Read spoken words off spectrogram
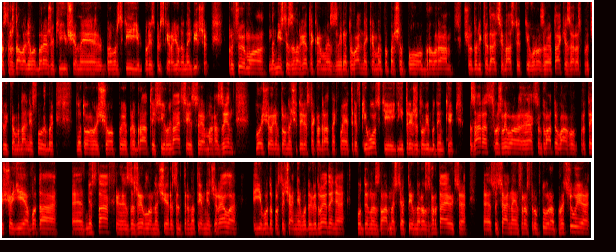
Постраждала лівобережжя Київщини, Броварський і Бориспільський райони найбільше. Працюємо на місці з енергетиками, з рятувальниками. По перше, по броварам щодо ліквідації наслідків ворожої атаки. Зараз працюють комунальні служби для того, щоб прибрати всі руйнації. Це магазин площу орієнтовно 400 квадратних метрів, кіоски і три житлові будинки. Зараз важливо е, акцентувати увагу про те, що є вода е, в містах, е, заживлено через альтернативні джерела. Її водопостачання, водовідведення, пункти незламності активно розгортаються. е, Соціальна інфраструктура працює.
